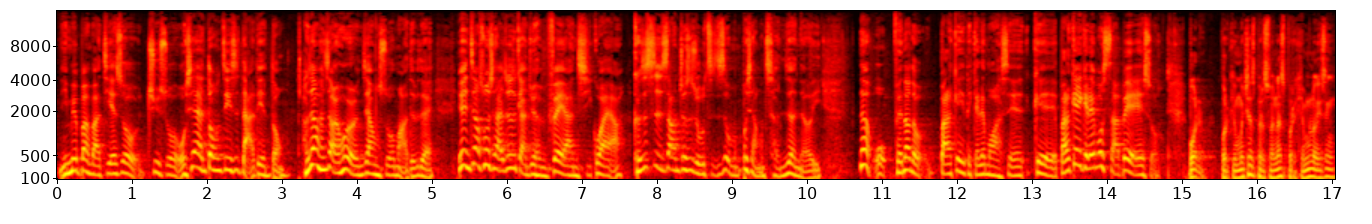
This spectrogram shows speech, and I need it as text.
你没有办法接受去说，我现在的动机是打电动，好像很少人会有人这样说嘛，对不对？因为你这样说起来就是感觉很废啊，很奇怪啊。可是事实上就是如此，只是我们不想承认而已。那我 Fernando, ¿para qué te queremos hacer? ¿Qué, ¿Para qué queremos saber eso? Bueno, porque muchas personas, por ejemplo, dicen,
